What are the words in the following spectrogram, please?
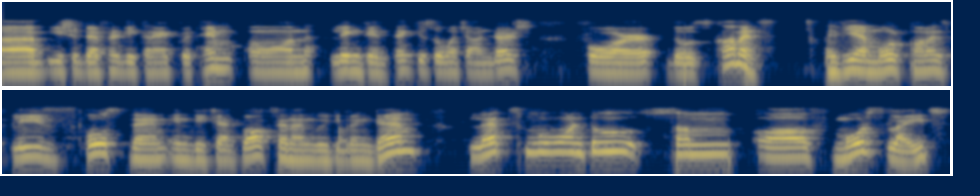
uh, you should definitely connect with him on LinkedIn. Thank you so much, Anders, for those comments. If you have more comments, please post them in the chat box and I'm going to bring them. Let's move on to some of more slides.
